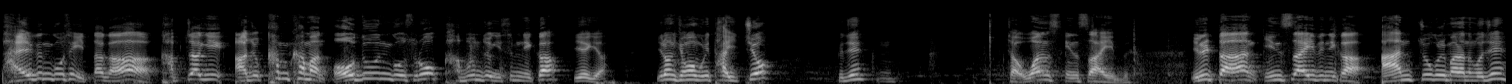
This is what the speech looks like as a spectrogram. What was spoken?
밝은 곳에 있다가 갑자기 아주 캄캄한 어두운 곳으로 가본 적 있습니까? 이 얘기야 이런 경험 우리 다 있죠? 그지? 음. 자 once inside 일단 inside니까 안쪽을 말하는 거지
